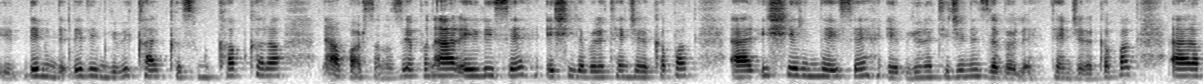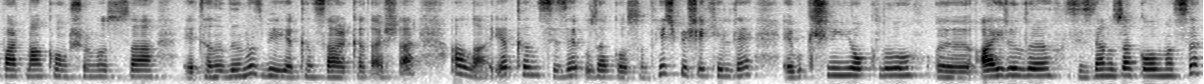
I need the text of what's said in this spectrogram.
e, demin de dediğim gibi kalp kısmı kapkara. Ne yaparsanız yapın. Eğer evliyse eşiyle böyle tencere kapak. Eğer iş yerindeyse e, yöneticinizle böyle tencere kapak. Eğer apartman komşunuzsa e, tanıdığınız bir yakınsa arkadaşlar Allah yakın size uzak olsun. Hiçbir şekilde e, bu kişinin yokluğu, e, ayrılığı, sizden uzak olması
